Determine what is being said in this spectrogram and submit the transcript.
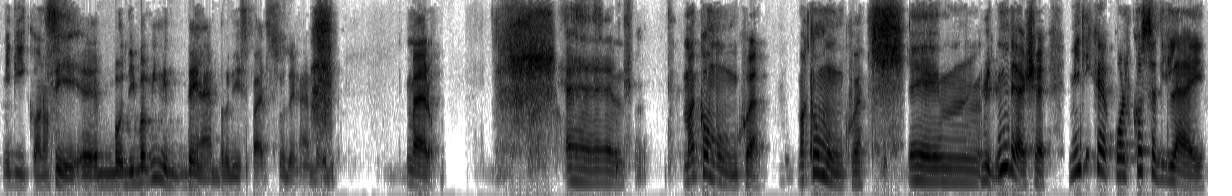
mi dicono. Sì, eh, bo- di bovini dei nebrodi, spesso dei nebrodi. Vero. Eh, ma comunque, ma comunque, ehm, invece, mi dica qualcosa di lei.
